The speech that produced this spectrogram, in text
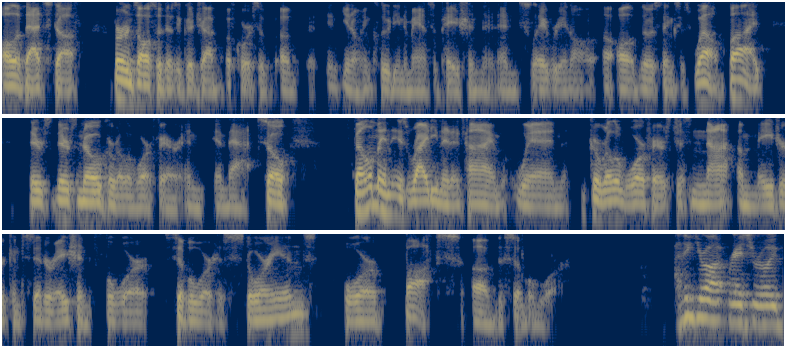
all of that stuff. Burns also does a good job of course of, of you know including emancipation and, and slavery and all, all of those things as well. But there's there's no guerrilla warfare in in that. So Fellman is writing at a time when guerrilla warfare is just not a major consideration for Civil War historians or buffs of the Civil War. I think you raised a really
